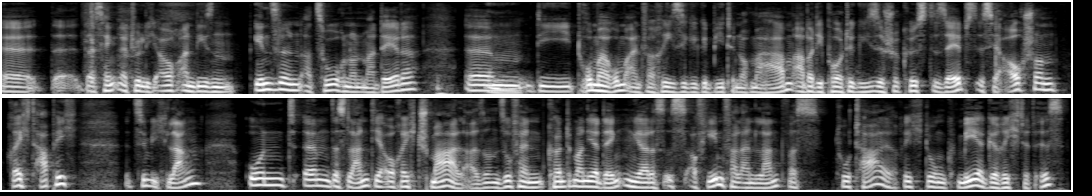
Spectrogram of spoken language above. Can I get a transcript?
Äh, das hängt natürlich auch an diesen Inseln, Azoren und Madeira, ähm, mhm. die drumherum einfach riesige Gebiete nochmal haben. Aber die portugiesische Küste selbst ist ja auch schon recht happig, ziemlich lang. Und ähm, das Land ja auch recht schmal. Also insofern könnte man ja denken, ja, das ist auf jeden Fall ein Land, was total Richtung Meer gerichtet ist.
